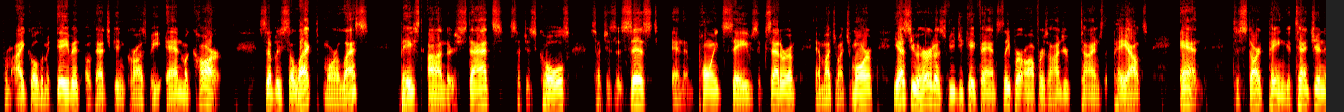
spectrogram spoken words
from Eichel to McDavid, Ovechkin, Crosby, and Makar. Simply select more or less based on their stats, such as goals, such as assists, and then points, saves, etc., and much, much more. Yes, you heard us, VGK fans. Sleeper offers 100 times the payouts. And to start paying attention,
